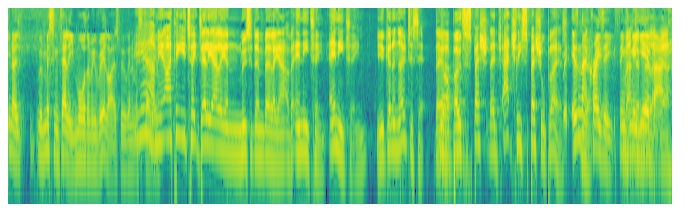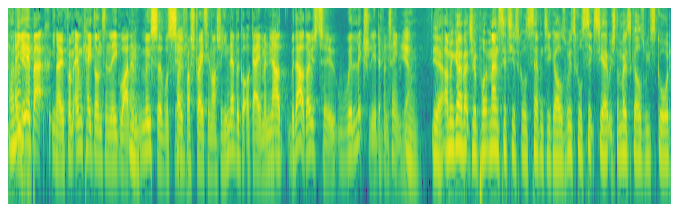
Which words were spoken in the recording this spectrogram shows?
you know we're missing Dele more than we realised we were going to miss. Yeah, Dele. I mean, I think you take Dele Alli and Musa Dembele out of any team, any team, you're going to notice it. They Yeah. are both special. They're actually special players. But isn't that Yeah. crazy? Thinking About a year Dembele, back, yeah. I know. a year back, you know, from MK Dons in League One, and Musa was so Yeah. frustrating last year. He never got a game, and now without those two, we're literally a different team. Yeah. Yeah, I mean, going back to your point, Man City have scored 70 goals. We've scored 68, which is the most goals we've scored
